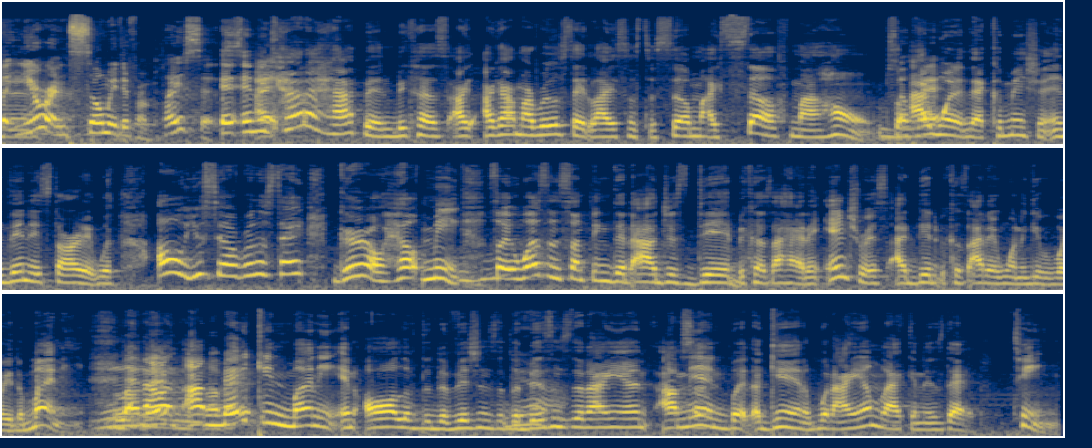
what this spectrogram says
But you're in so many different places. And, and it kind of happened because I, I got my real estate license to sell myself my home. So I wanted that commission. And then it started with, oh, you sell real estate? Girl, help me. Mm-hmm. So it wasn't something that I just did because I had an interest. I did it because I didn't want to give away the money. Love and it. I'm, I'm Love it. making money in all of the divisions of the Yeah. business that I am, I'm in. But again, what I am lacking is that team.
